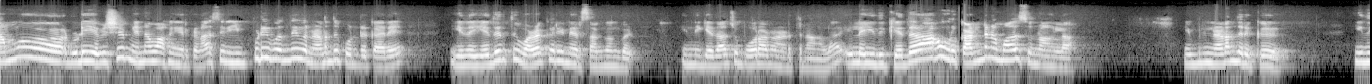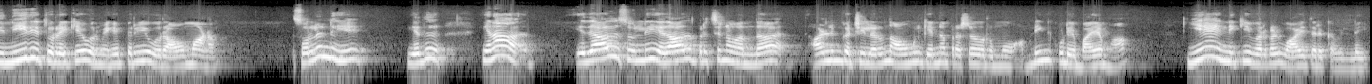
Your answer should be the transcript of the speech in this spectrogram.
நம்மளுடைய விஷயம் என்னவாக இருக்குன்னா சரி இப்படி வந்து இவர் நடந்து கொண்டிருக்காரு. இதை எதிர்த்து வழக்கறிஞர் சங்கங்கள் இன்னைக்கு ஏதாச்சும் போராட்டம் நடத்துனாங்களா? இல்லை இதுக்கு எதிராக ஒரு கண்டனமாவது சொன்னாங்களா? இப்படி நடந்திருக்கு. இது நீதித்துறைக்கே ஒரு மிகப்பெரிய ஒரு அவமானம். சொல்லலையே. எது? ஏன்னா ஏதாவது சொல்லி ஏதாவது பிரச்சனை வந்தால் ஆளும் கட்சியிலேருந்து அவங்களுக்கு என்ன ப்ரெஷர் வருமோ அப்படிங்கக்கூடிய பயமா? ஏன் இன்னைக்கு இவர்கள் வாய் திறக்கவில்லை?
